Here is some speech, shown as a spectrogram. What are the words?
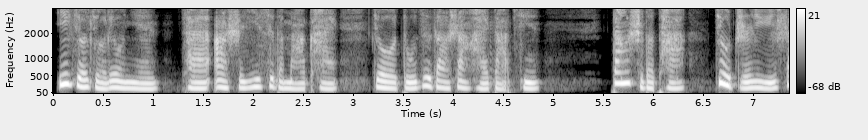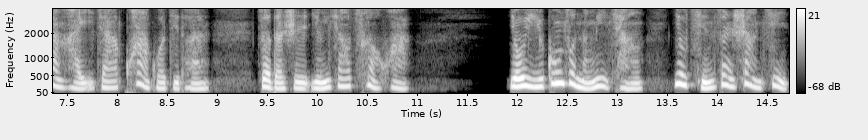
一九九六年，才二十一岁的马凯就独自到上海打拼。当时的他就职于上海一家跨国集团，做的是营销策划。由于工作能力强，又勤奋上进，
